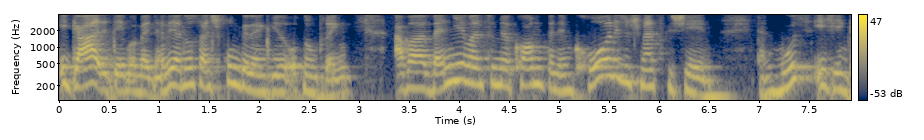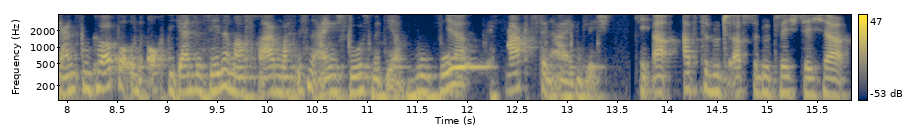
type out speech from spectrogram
egal in dem Moment. Der will ja nur sein Sprunggelenk wieder in Ordnung bringen. Aber wenn jemand zu mir kommt mit einem chronischen Schmerzgeschehen, dann muss ich den ganzen Körper und auch die ganze Seele mal fragen, was ist denn eigentlich los mit dir? Wo, wo ja. hakt es denn eigentlich? Ja, absolut, absolut wichtig, ja.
